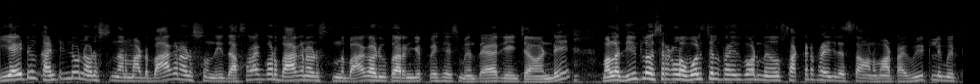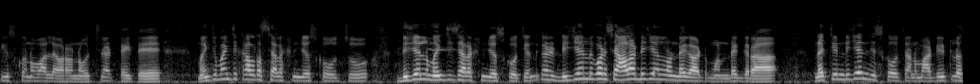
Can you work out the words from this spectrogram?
ఈ ఐటమ్ కంటిన్యూ నడుస్తుంది అనమాట బాగా నడుస్తుంది. దసరాకు దసరాకి కూడా బాగా నడుస్తుంది. బాగా అడుగుతారని చెప్పేసి మేము తయారు చేయించామండి. మళ్ళీ దీంట్లో వచ్చేసరికి హోల్సేల్ ప్రైస్ కూడా మేము చక్కటి ప్రైజ్లు ఇస్తామన్నమాట. వీటిని మీరు తీసుకున్న వాళ్ళు ఎవరైనా వచ్చినట్టయితే మంచి మంచి కలర్స్ సెలెక్షన్ చేసుకోవచ్చు. డిజైన్లు మంచి సెలెక్షన్ చేసుకోవచ్చు. ఎందుకంటే డిజైన్లు కూడా చాలా డిజైన్లు ఉన్నాయి కాబట్టి మన దగ్గర. నచ్చిన డిజైన్ తీసుకోవచ్చు అనమాట వీటిలో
